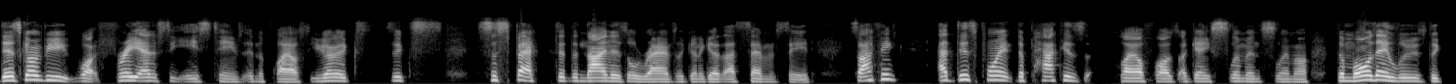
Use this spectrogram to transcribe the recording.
There's going to be what three nfc east teams in the playoffs. You're going to suspect that the Niners or Rams are going to get that seventh seed. So I think at this point, the Packers' playoff odds are getting slimmer and slimmer. The more they lose, the,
